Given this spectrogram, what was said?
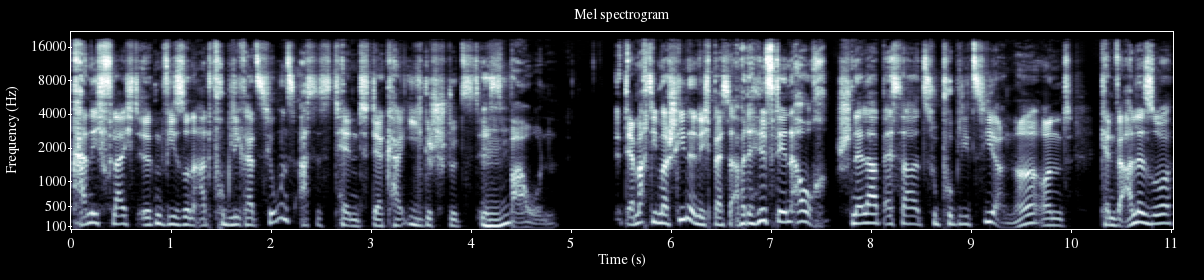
Kann ich vielleicht irgendwie so eine Art Publikationsassistent, der KI gestützt ist, mhm. bauen? Der macht die Maschine nicht besser, aber der hilft denen auch, schneller, besser zu publizieren. Ne? Und kennen wir alle so.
